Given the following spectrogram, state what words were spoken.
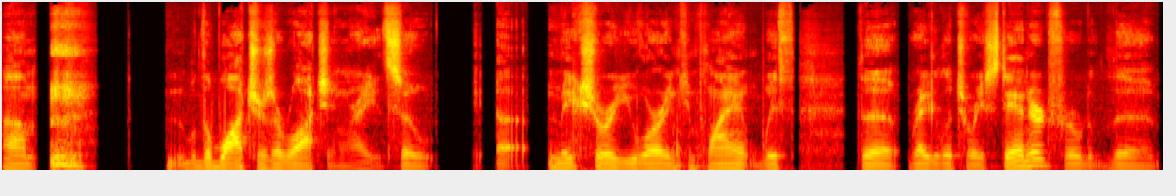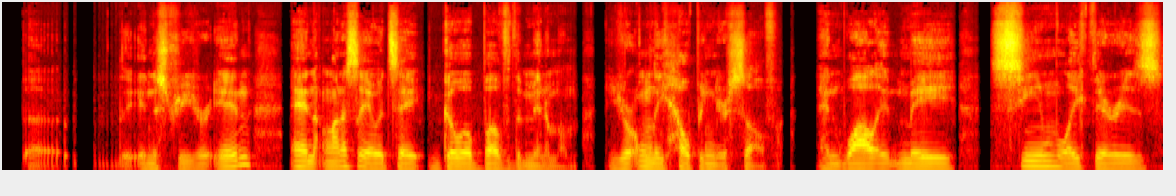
um, the watchers are watching, right? So uh, make sure you are in compliant with the regulatory standard for the uh, the industry you're in. And honestly, I would say go above the minimum. You're only helping yourself. And while it may seem like there is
